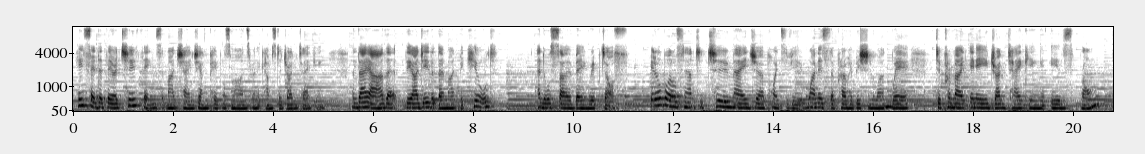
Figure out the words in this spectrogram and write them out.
He said that there are two things that might change young people's minds when it comes to drug taking, and they are that the idea that they might be killed and also being ripped off. It all boils down to two major points of view. One is the prohibition one, where to promote any drug taking is wrong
